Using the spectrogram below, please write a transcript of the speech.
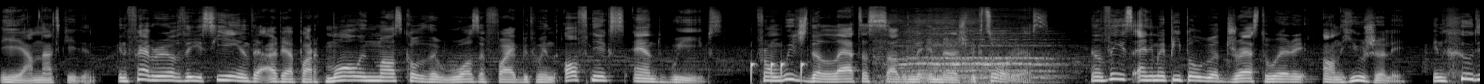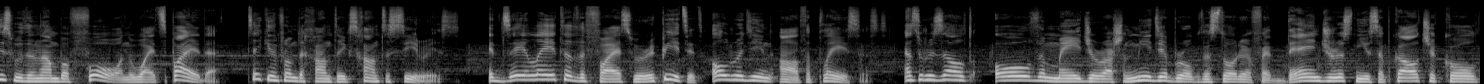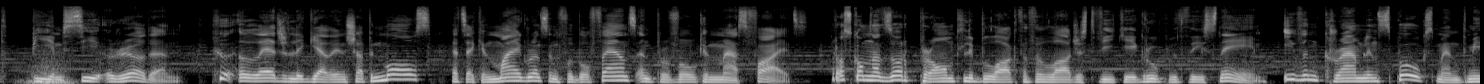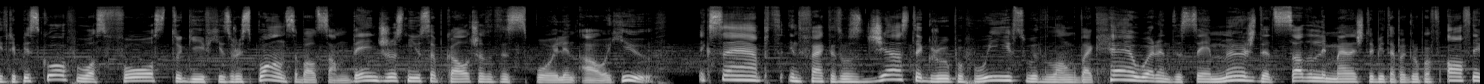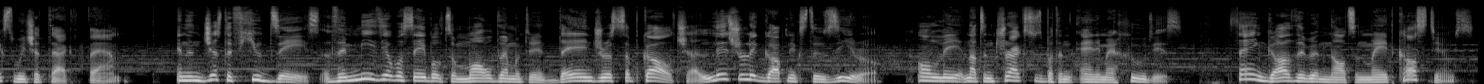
Yeah, I'm not kidding. In February of this year in the Aviapark Mall in Moscow there was a fight between Ofniks and weebs, from which the latter suddenly emerged victorious and these anime people were dressed very unusually, in hoodies with the number 4 on a white spider, taken from the Hunter x Hunter series. A day later the fights were repeated, already in other places. As a result, all the major Russian media broke the story of a dangerous new subculture called PMC Ryodan, who allegedly gather in shopping malls, attacking migrants and football fans and provoking mass fights. Roskomnadzor promptly blocked the largest VK group with this name. Even Kremlin spokesman Dmitry Peskov was forced to give his response about some dangerous new subculture that is spoiling our youth. Except, in fact, it was just a group of weebs with long black hair wearing the same merch that suddenly managed to beat up a group of Ofniks which attacked them and in just a few days, the media was able to mold them into a dangerous subculture, literally Gopniks to zero. Only not in tracksuits but in anime hoodies. Thank god they were not in maid costumes.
